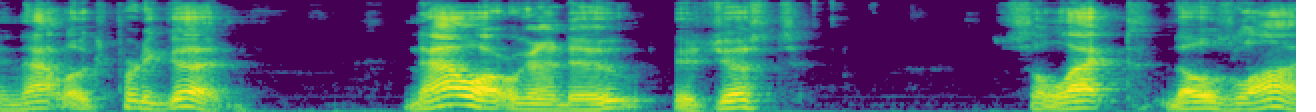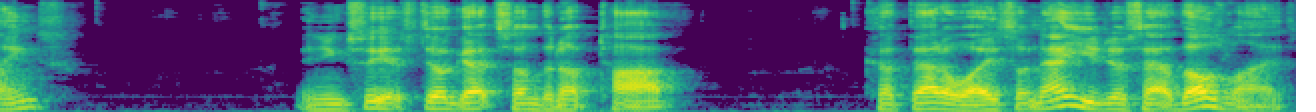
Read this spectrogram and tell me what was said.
And that looks pretty good. Now what we're going to do is just select those lines. And you can see it still got something up top. Cut that away. So now you just have those lines.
